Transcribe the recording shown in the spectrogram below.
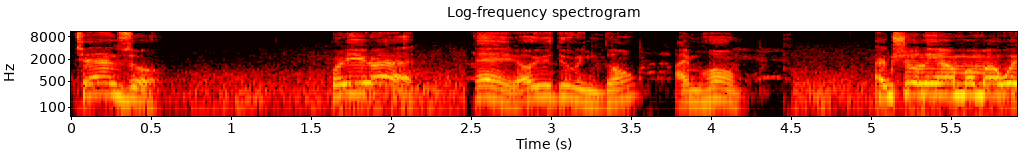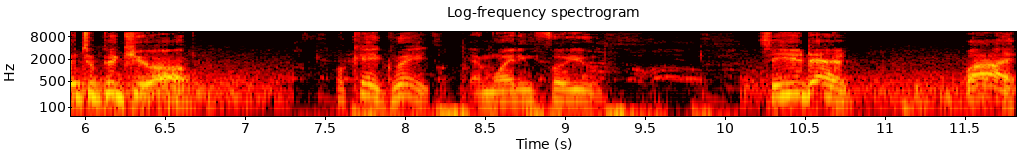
Chenzo, where you at? Hey, how you doing, Don? I'm home. Actually, I'm on my way to pick you up. Okay, great. I'm waiting for you. See you then. Bye.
